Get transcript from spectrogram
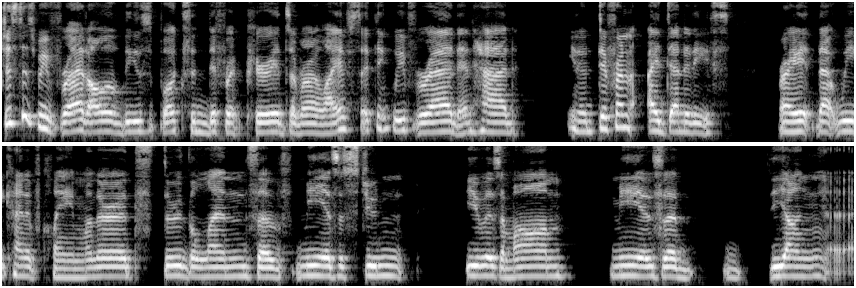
just as we've read all of these books in different periods of our lives, I think we've read and had, you know, different identities, right? That we kind of claim, whether it's through the lens of me as a student, you as a mom, me as a young uh,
